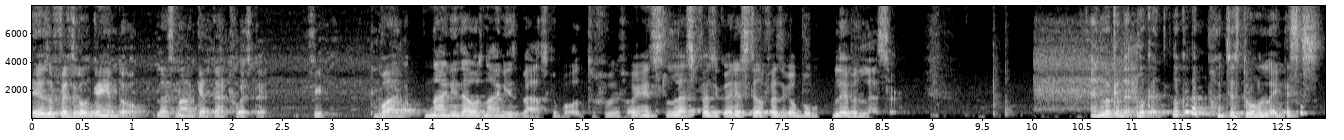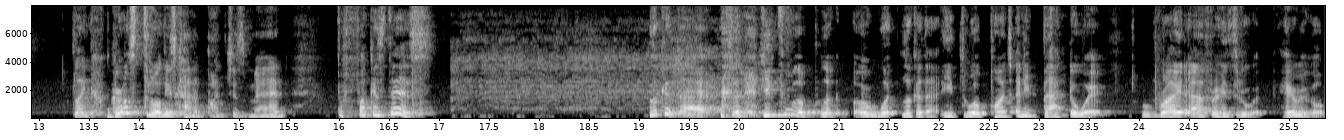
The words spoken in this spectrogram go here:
It is a physical game though. Let's not get that twisted. See, but 90, that was 90s basketball. It's less physical. It is still physical, but a little bit lesser. And look at that. Look at look at the punches thrown. Like this is like girls throw these kind of punches, man. The fuck is this? Look at that. he threw a look. Oh, what? Look at that. He threw a punch and he backed away right after he threw it. Here we go.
